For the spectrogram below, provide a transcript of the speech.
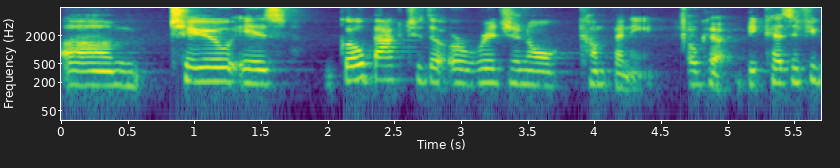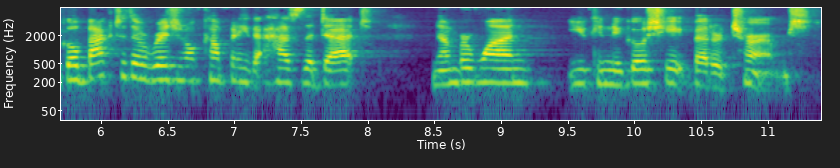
Um, two is go back to the original company. Okay. Because if you go back to the original company that has the debt, number one, you can negotiate better terms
